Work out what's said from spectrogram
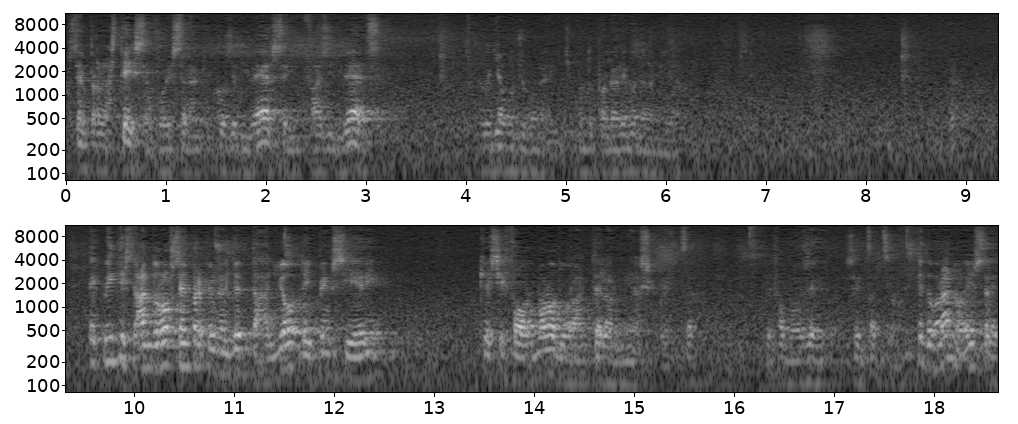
sempre la stessa, può essere anche cose diverse, in fasi diverse lo vediamo oggi pomeriggio quando parleremo della mira e quindi andrò sempre più nel dettaglio dei pensieri che si formano durante la mia sequenza le famose sensazioni che dovranno essere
